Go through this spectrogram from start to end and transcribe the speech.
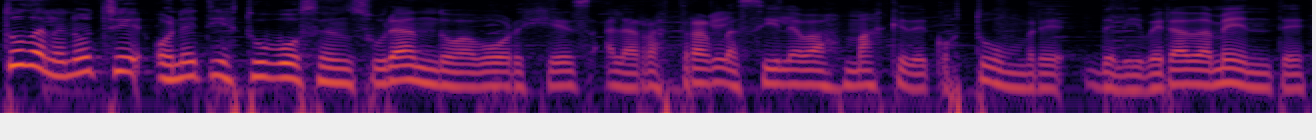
Toda la noche Onetti estuvo censurando a Borges al arrastrar las sílabas más que de costumbre, deliberadamente,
